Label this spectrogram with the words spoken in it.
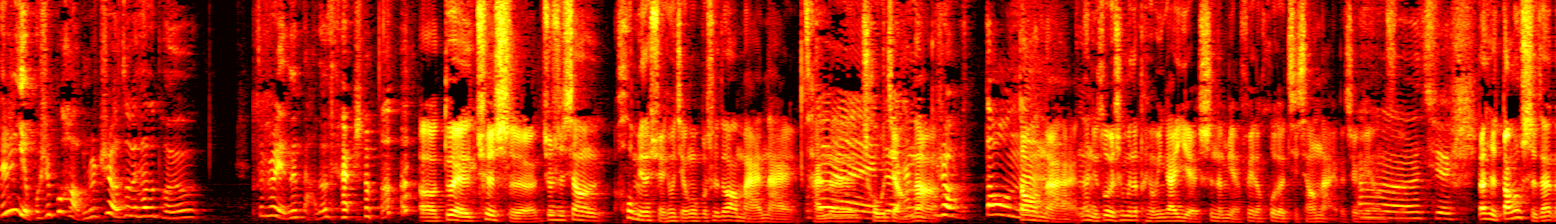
但是也不是不好，我说至少作为他的朋友，这边也能达到点什么。呃，对，确实就是像后面的选秀节目，不是都要买奶才能抽奖？那他们不少倒奶，那你作为身边的朋友，应该也是能免费的获得几箱奶的这个样子。嗯，确实，但是当时在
